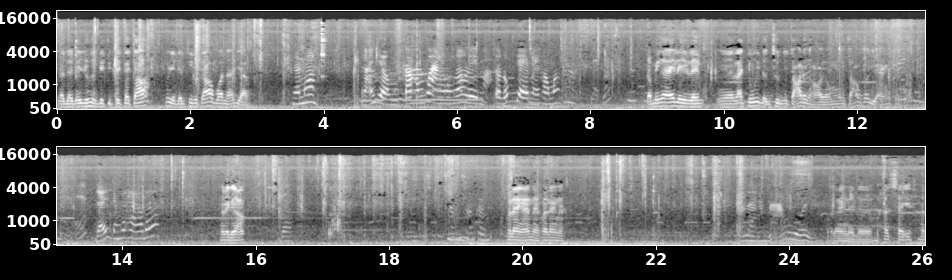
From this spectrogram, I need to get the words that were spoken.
Rồi để để giữ cho, cho, cho, cho chó. Có gì đừng xin cho chó quên nãy giờ. Nè Mon Nãy giờ tao không có ăn luôn đó Liêm Tao đút cho em này không á? Rồi miếng ấy đi liêm lá chuối đừng xương cho chó đừng hồi không chó không có gì ăn. Để trong cái thao đó. Cái này được không? Khoai lang hả? Này khoai lang nè. Tao đang ăn bảo quê. Khoai lang này là hết sấy hết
